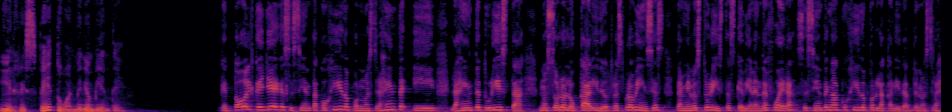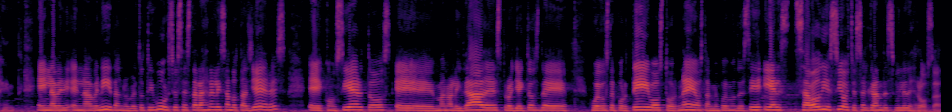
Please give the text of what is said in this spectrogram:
y el respeto al medio ambiente que todo el que llegue se sienta acogido por nuestra gente y la gente turista, no solo local y de otras provincias, también los turistas que vienen de fuera, se sienten acogidos por la calidad de nuestra gente. En la, en la avenida Norberto Tiburcio se estarán realizando talleres, eh, conciertos, eh, manualidades, proyectos de juegos deportivos, torneos, también podemos decir, y el sábado 18 es el gran desfile de rosas.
